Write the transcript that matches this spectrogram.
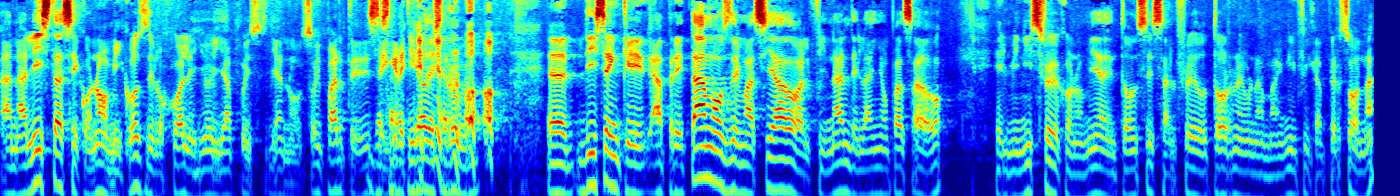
analistas económicos, de los cuales yo ya pues ya no soy parte de ese se retiró de ese rubro. Eh, dicen que apretamos demasiado al final del año pasado. El ministro de Economía de entonces, Alfredo Torne, una magnífica persona,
